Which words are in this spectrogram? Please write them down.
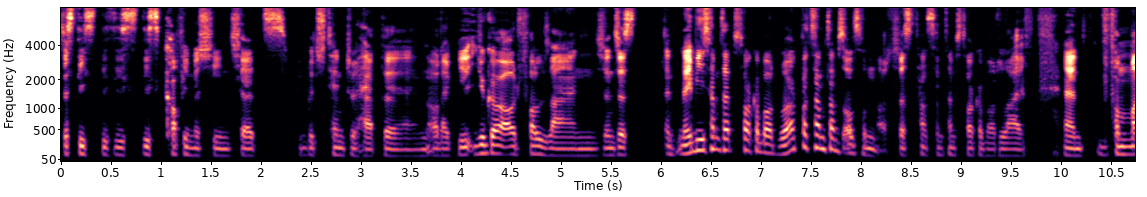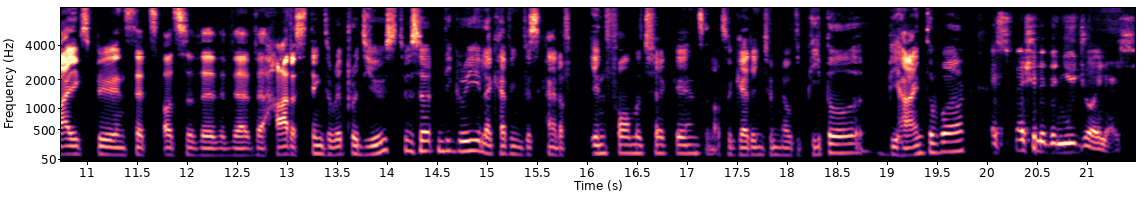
just these these these coffee machine chats which tend to happen, or like you, you go out for lunch and just and maybe sometimes talk about work, but sometimes also not. Just sometimes talk about life. And from my experience, that's also the, the, the hardest thing to reproduce to a certain degree, like having this kind of informal check-ins and also getting to know the people behind the work. Especially the new joiners,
